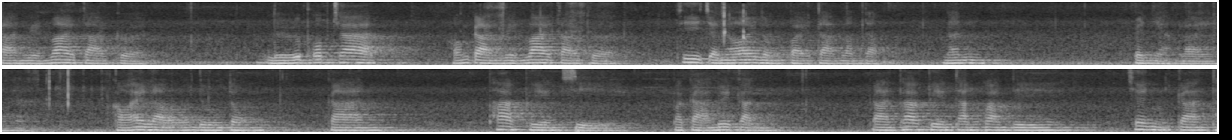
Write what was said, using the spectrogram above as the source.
การเวียนว่ายตายเกิด หรือภพชาติของการเวียนว่ายตายเกิด ที่จะน้อยลงไปตามลำดับ นั้นเป็นอย่างไรนะขอให้เราดูตรงการภาคเพียรสี่ประการด้วยกัน การภาคเพียรทำความดี เช่นการท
